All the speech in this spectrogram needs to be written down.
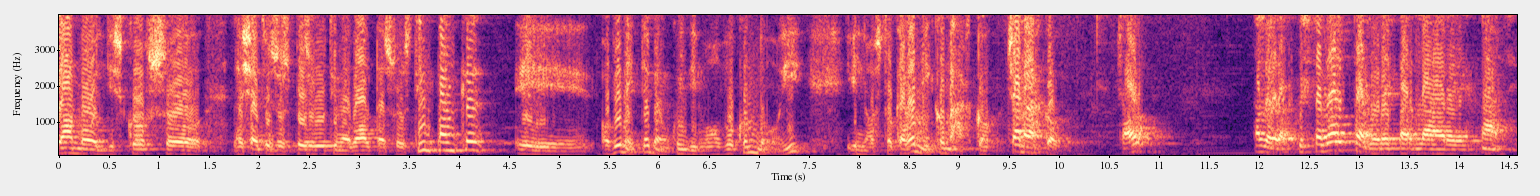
riprendiamo il discorso lasciato in sospeso l'ultima volta sullo steampunk e ovviamente abbiamo qui di nuovo con noi il nostro caro amico Marco. Ciao Marco! Ciao! Allora, questa volta vorrei parlare, anzi,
